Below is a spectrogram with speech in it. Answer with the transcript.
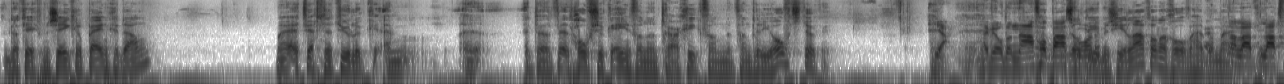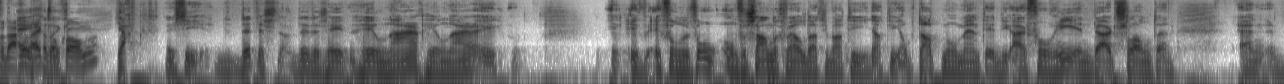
Dat heeft hem zeker pijn gedaan. Maar het werd natuurlijk um, het werd hoofdstuk 1 van een tragiek van, van drie hoofdstukken. En, ja, hij wilde NAVO-baas worden. Daar wil misschien later nog over hebben. Ja, maar nou, laat, laten we daar gelijk toe komen. Ja, dus die, dit is, dit is heel, heel naar, heel naar. Ik, ik, ik, vond het on, onverstandig wel dat hij dat die, dat die op dat moment in die euforie in Duitsland en, en,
